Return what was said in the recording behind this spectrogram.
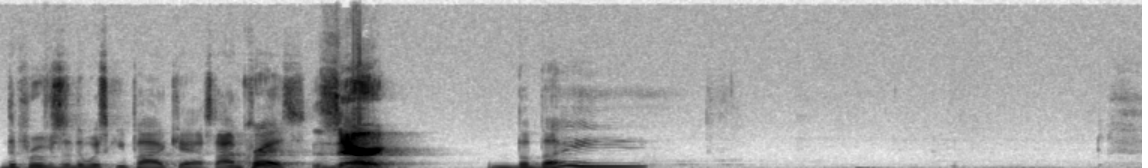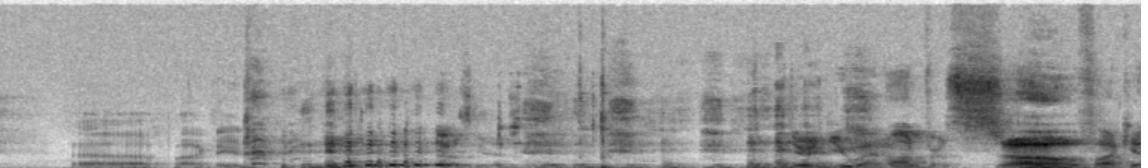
The Proofs of the Whiskey Podcast. I'm Chris. This is Eric. Bye bye. Oh uh, fuck, dude. that was good. Dude, you went on for so fucking.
